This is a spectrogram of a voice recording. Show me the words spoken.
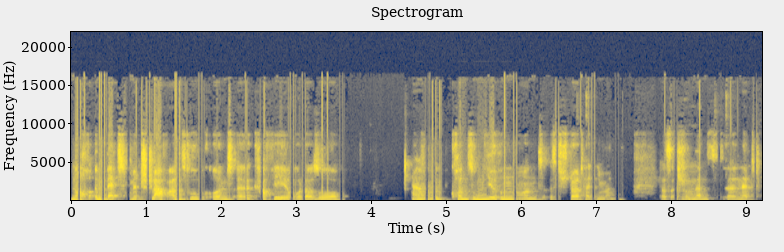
noch im Bett mit Schlafanzug und äh, Kaffee oder so ähm, konsumieren und es stört halt niemanden. Das ist schon ganz äh, nett.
